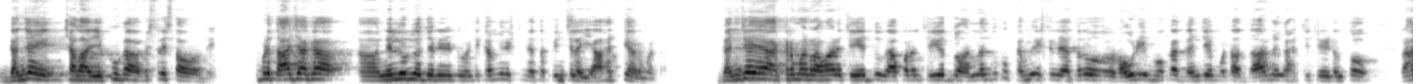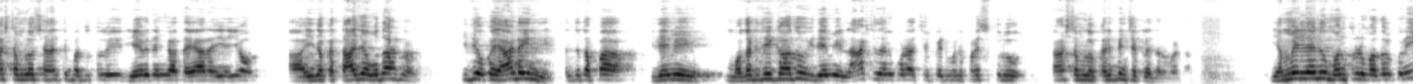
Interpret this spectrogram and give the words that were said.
గంజాయి చాలా ఎక్కువగా విస్తరిస్తా ఉంది. ఇప్పుడు తాజాగా నెల్లూరులో జరిగినటువంటి కమ్యూనిస్ట్ నేత పెంచిలయ్య హత్య అన్నమాట. గంజాయి అక్రమ రవాణా చేయొద్దు వ్యాపారం చేయొద్దు అన్నందుకు కమ్యూనిస్ట్ నేతను రౌడీ మూక గంజాయి మూట దారుణంగా హత్య చేయడంతో రాష్ట్రంలో శాంతి భద్రతలు ఏ విధంగా తయారయ్యాయో ఇది ఒక తాజా ఉదాహరణ. ఇది ఒక యాడ్ అయింది. అంతే తప్ప ఇదేమి మొదటిది కాదు ఇదేమి లాస్ట్ అని కూడా చెప్పేటువంటి పరిస్థితులు రాష్ట్రంలో కనిపించట్లేదు అనమాట ఎమ్మెల్యేలు మంత్రులు మొదలుకొని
